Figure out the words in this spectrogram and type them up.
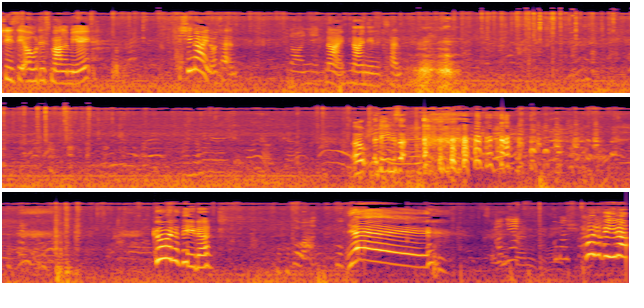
She's the oldest Malamute. Is she nine or ten? Nine. Nine. Nine, nearly ten. Oh, Athena's up. Go on, Athena. Go on. Go Yay! Anya, come on. Come on, Athena.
